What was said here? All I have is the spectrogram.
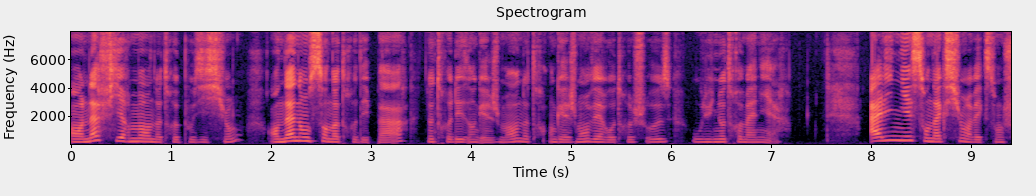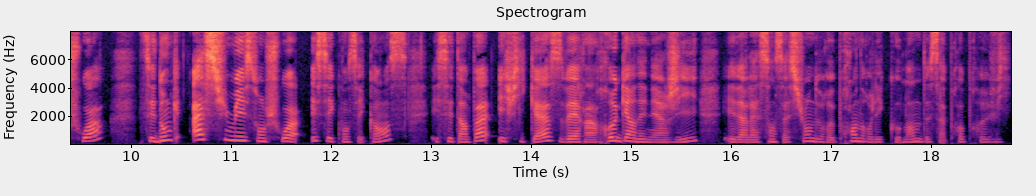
en affirmant notre position, en annonçant notre départ, notre désengagement, notre engagement vers autre chose ou d'une autre manière. Aligner son action avec son choix, c'est donc assumer son choix et ses conséquences, et c'est un pas efficace vers un regain d'énergie et vers la sensation de reprendre les commandes de sa propre vie.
